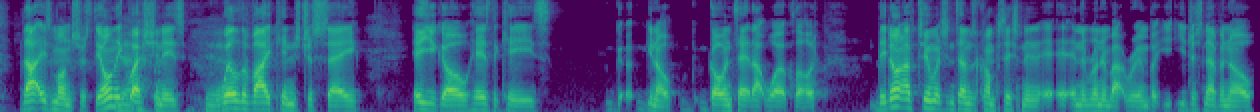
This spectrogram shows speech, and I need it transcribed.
that is monstrous. The only Yeah. question is Yeah. will the Vikings just say, here you go, here's the keys, g- you know, go and take that workload? They don't have too much in terms of competition in, in the running back room, but you, you just never know.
